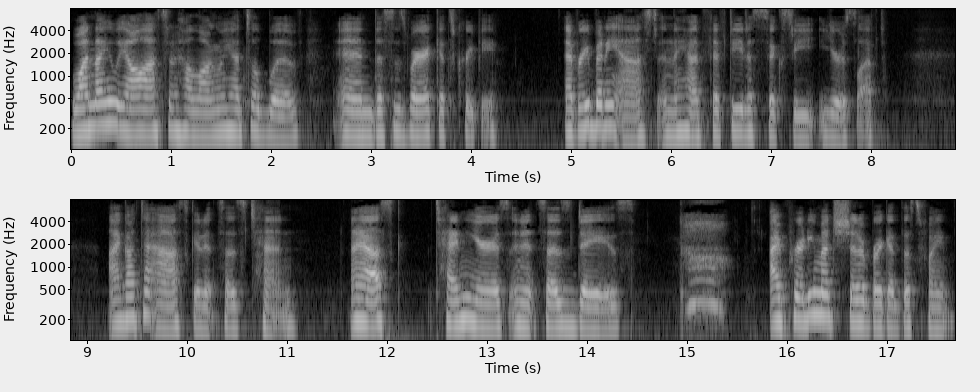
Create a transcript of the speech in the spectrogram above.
One night we all asked it how long we had to live, and this is where it gets creepy. Everybody asked, and they had 50 to 60 years left. I got to ask, and it says 10. I ask 10 years, and it says days. I pretty much shit a brick at this point.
